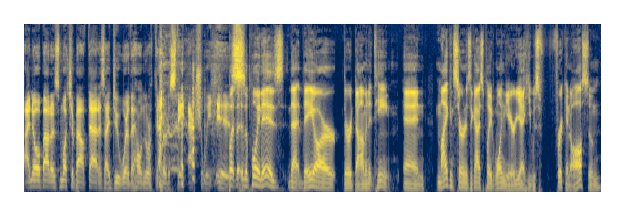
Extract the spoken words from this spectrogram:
I know about as much about that as I do where the hell North Dakota State actually is. But the, the point is that they are they're a dominant team, and my concern is the guy's played one year. Yeah, he was freaking awesome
